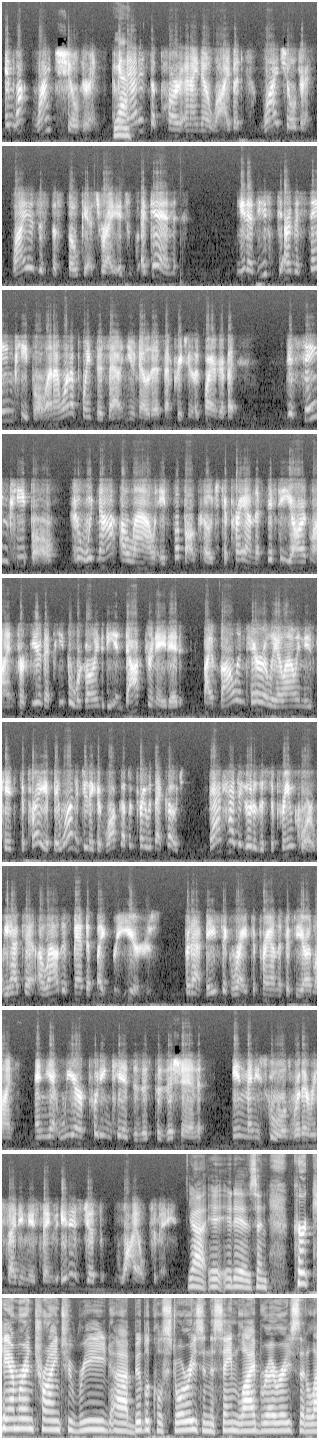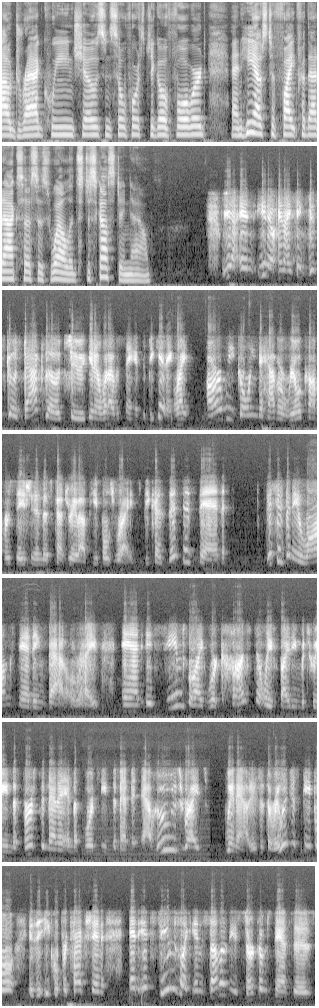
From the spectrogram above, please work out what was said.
And why, why children? I yeah. mean, that is the part, and I know why, but why children? Why is this the focus, right? It's, again, you know, these are the same people, and I want to point this out, and you know this, I'm preaching to the choir here, but the same people who would not allow a football coach to pray on the 50 yard line for fear that people were going to be indoctrinated by voluntarily allowing these kids to pray. If they wanted to, they could walk up and pray with that coach. That had to go to the Supreme Court. We had to allow this man to fight for years for that basic right to pray on the 50 yard line. And yet we are putting kids in this position in many schools where they're reciting these things. It is just wild to me. Yeah, it, it is. And Kirk Cameron trying to read uh, biblical stories in the same libraries that allow drag queen shows and so forth to go forward. And he has to fight for that access as well. It's disgusting now. Yeah, and, you know, and I think this goes back, though, to, you know, what I was saying at the beginning, right? Are we going to have a real conversation in this country about people's rights? Because this has been this has been a long-standing battle, right? And it seems like we're constantly fighting between the First Amendment and the Fourteenth Amendment now. Whose rights win out? Is it the religious people? Is it equal protection? And it seems like in some of these circumstances,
